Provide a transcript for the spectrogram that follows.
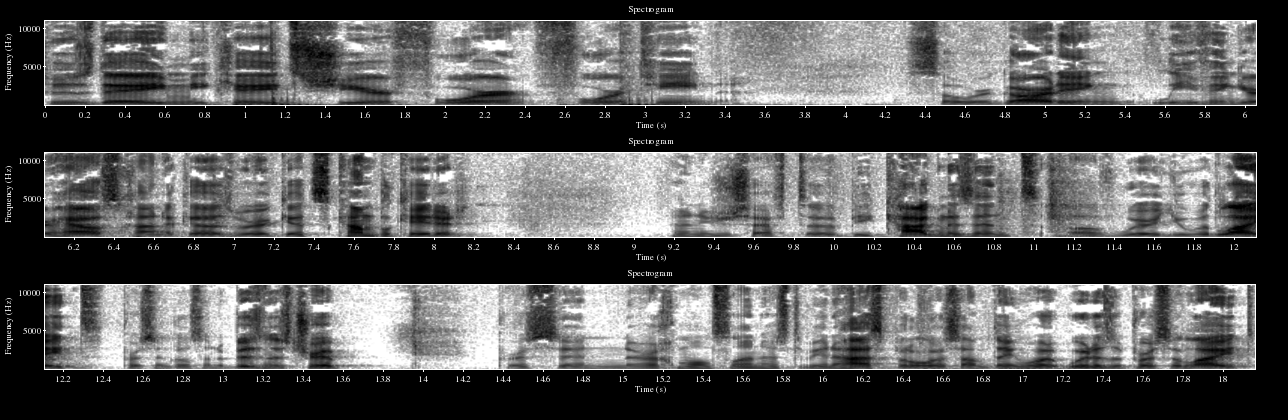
Tuesday, Miketz Shiur 414. So, regarding leaving your house, Hanukkah is where it gets complicated. And you just have to be cognizant of where you would light. Person goes on a business trip. Person, Rachmon has to be in a hospital or something. What, where does a person light?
